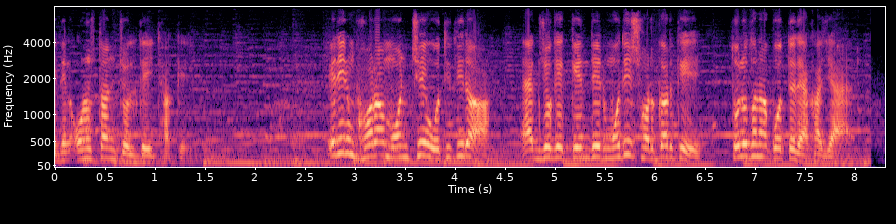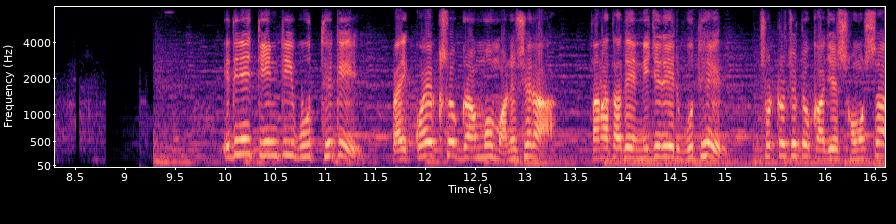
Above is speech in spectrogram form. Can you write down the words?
এদিন অনুষ্ঠান চলতেই থাকে। এদিন ভরা মঞ্চে অতিথিরা একযোগে কেন্দ্রের মোদী সরকারকে তুলোধনা করতে দেখা যায়। এদিন এই তিনটি বুথ থেকে প্রায় কয়েকশো গ্রাম্য মানুষেরা তারা তাদের নিজেদের বুথের ছোট ছোট কাজের সমস্যা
